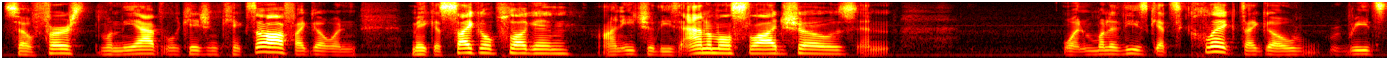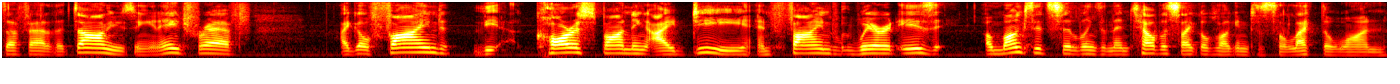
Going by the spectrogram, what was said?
so first, when the application kicks off, I go and make a cycle plugin on each of these animal slideshows. And when one of these gets clicked, I go read stuff out of the DOM using an href. I go find the corresponding ID and find where it is amongst its siblings and then tell the cycle plugin to select the one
